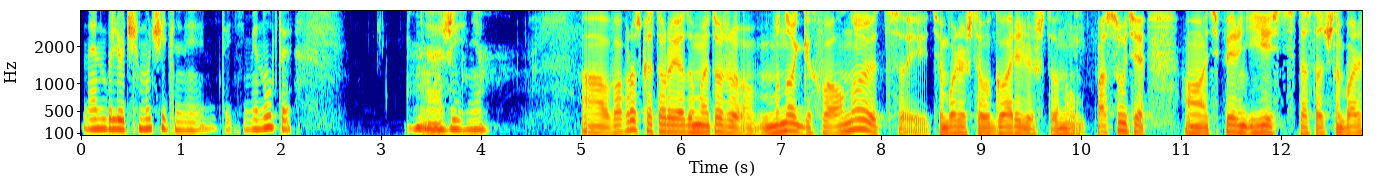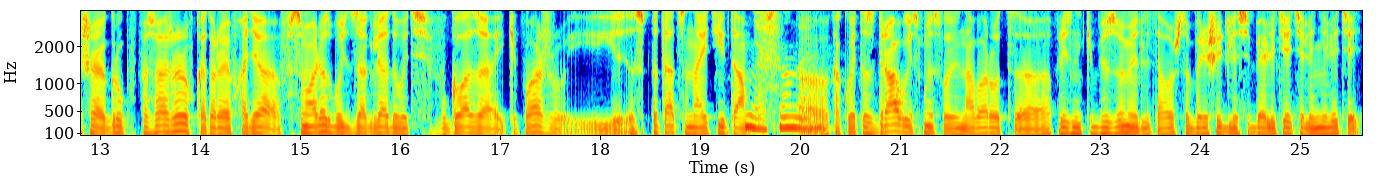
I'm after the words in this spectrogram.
наверное, были очень мучительные вот эти минуты а, жизни. А, вопрос, который, я думаю, тоже многих волнует, и тем более, что вы говорили, что, ну, по сути, а, теперь есть достаточно большая группа пассажиров, которая, входя в самолет, будет заглядывать в глаза экипажу и пытаться найти там Конечно, да. А, какой-то здравый смысл или, наоборот, признаки безумия для того, чтобы решить для себя, лететь или не лететь.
